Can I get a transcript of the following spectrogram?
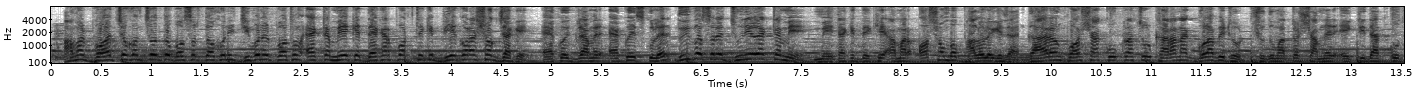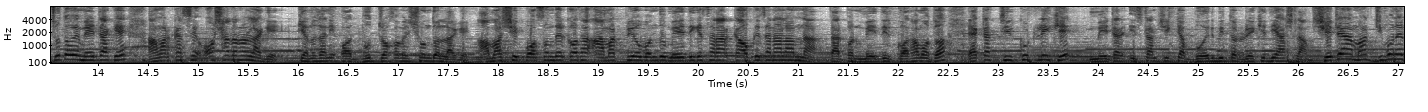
আমার বয়স যখন চোদ্দ বছর, তখনই জীবনের প্রথম একটা মেয়েকে দেখার পর থেকে বিয়ে করার শখ জাগে। একই গ্রামের একই স্কুলের দুই বছরের জুনিয়র একটা মেয়ে। মেয়েটাকে দেখে আমার অসম্ভব ভালো লেগে যায়। গায়ের রং ফর্সা, কোকড়া চুল খারানা গোলাপি ঠোঁট। শুধুমাত্র সামনের একটি দাঁত উঁচু, তবে মেয়েটাকে আমার কাছে অসাধারণ লাগে। কেন জানি অদ্ভুত রকমের সুন্দর লাগে। আমার সেই পছন্দের কথা আমার প্রিয় বন্ধু মেয়েদিকে ছাড়া আর কাউকে জানালাম না। তারপর মেয়েদির কথা মতো একটা চিরকুট লিখে মেয়েটার ইসলাম শিক্ষা বইয়ের ভিতর রেখে দিয়ে আসলাম। সেটা আমার জীবনের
